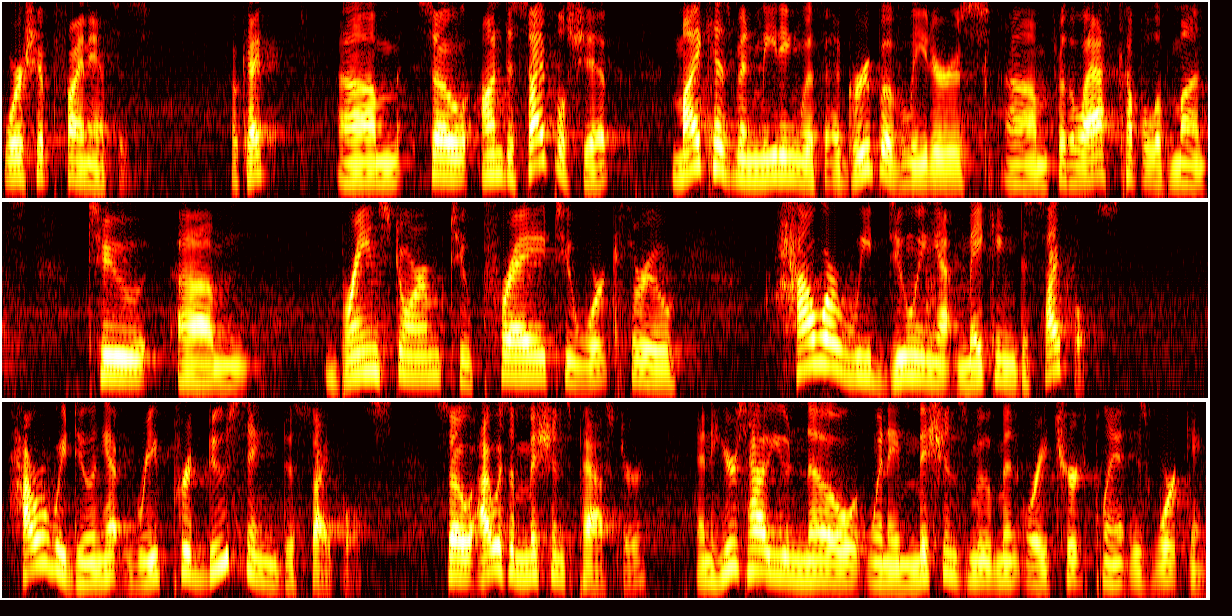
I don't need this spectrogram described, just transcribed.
worship, finances. Okay. Um, so on discipleship. Mike has been meeting with a group of leaders um, for the last couple of months to um, brainstorm, to pray, to work through how are we doing at making disciples? How are we doing at reproducing disciples? So I was a missions pastor, and here's how you know when a missions movement or a church plant is working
